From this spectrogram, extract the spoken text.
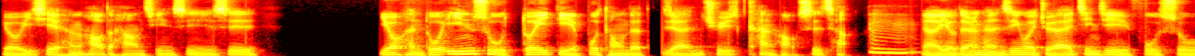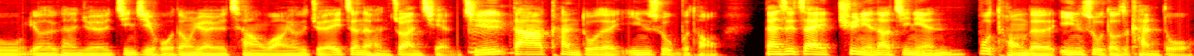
有一些很好的行情，其实是。有很多因素堆叠，不同的人去看好市场。嗯，呃，有的人可能是因为觉得哎经济复苏，有的可能觉得经济活动越来越畅旺，有的觉得哎真的很赚钱。其实大家看多的因素不同，嗯、但是在去年到今年，不同的因素都是看多。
